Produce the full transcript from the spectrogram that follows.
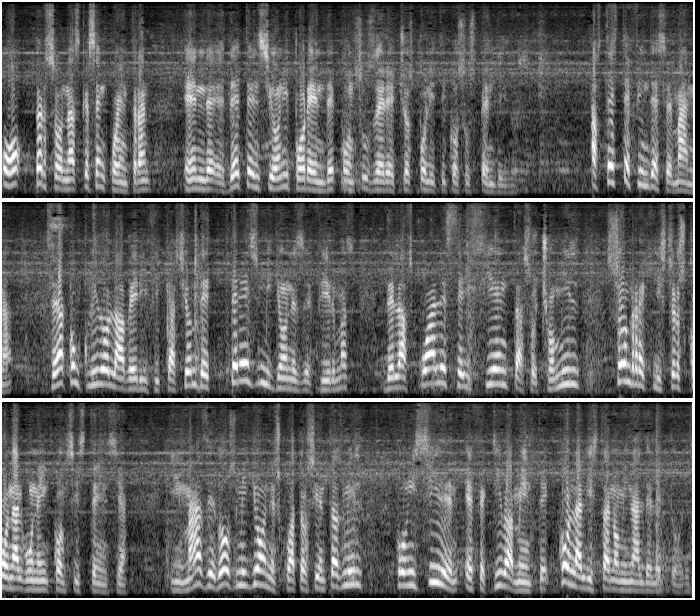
o personas que se encuentran en detención y por ende con sus derechos políticos suspendidos. Hasta este fin de semana se ha concluido la verificación de 3 millones de firmas, de las cuales 608 mil son registros con alguna inconsistencia y más de 2.400.000 coinciden efectivamente con la lista nominal de electores.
